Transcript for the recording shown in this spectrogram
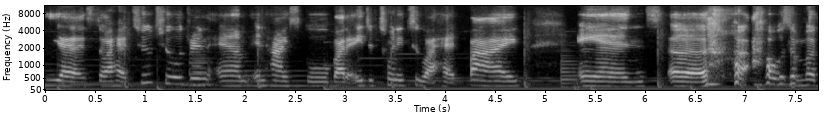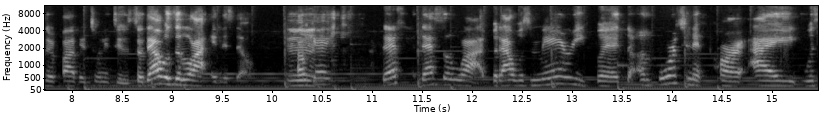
Yes. So I had two children um, in high school. By the age of 22, I had five. And uh, I was a mother of five at 22. So that was a lot in itself. Mm. Okay. That's that's a lot. But I was married. But the unfortunate part, I was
